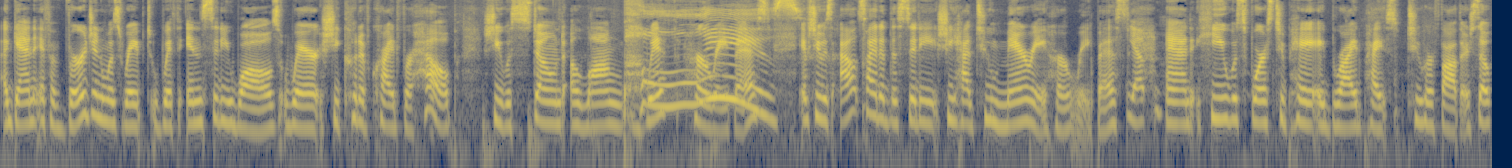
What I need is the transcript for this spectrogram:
Again, if a virgin was raped within city walls where she could have cried for help, she was stoned along with her rapist. If she was outside of the city, she had to marry her rapist. Yep. And he was forced to pay a bride price to her father. So,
